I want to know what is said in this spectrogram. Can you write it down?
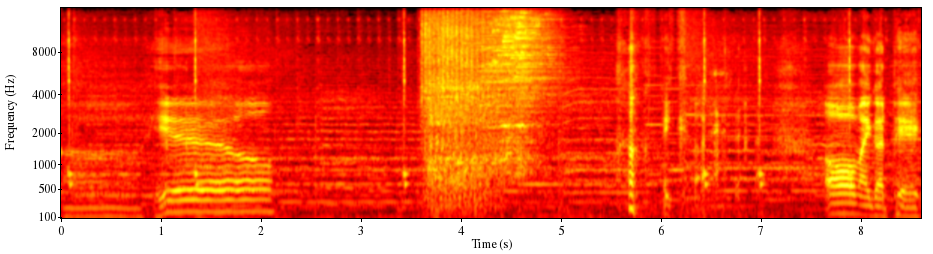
Uh, heal. oh my god. Oh my god, pig.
